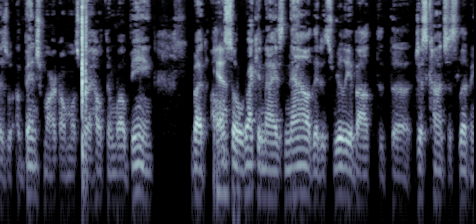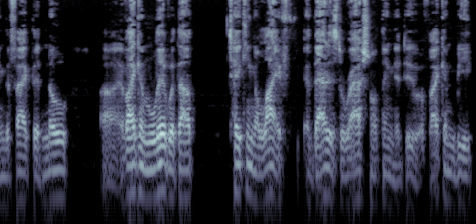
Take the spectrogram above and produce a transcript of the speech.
as a benchmark almost for health and well being but yeah. also recognize now that it's really about the, the just conscious living the fact that no uh, if i can live without taking a life that is the rational thing to do. If i can be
